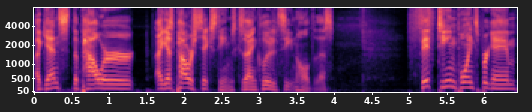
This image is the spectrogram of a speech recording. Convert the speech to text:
against the power, I guess, power six teams, because I included Seton Hall to this. 15 points per game,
